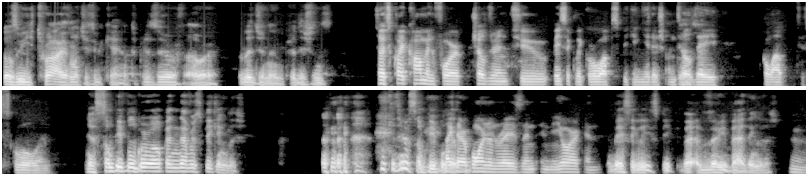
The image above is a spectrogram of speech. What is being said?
because we try as much as we can to preserve our religion and traditions. So it's quite common for children to basically grow up speaking Yiddish until yes. they go out to school and. Yes, some people grow up and never speak English. there are some people like they're born and raised in, in New York and basically speak very bad English. Hmm.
